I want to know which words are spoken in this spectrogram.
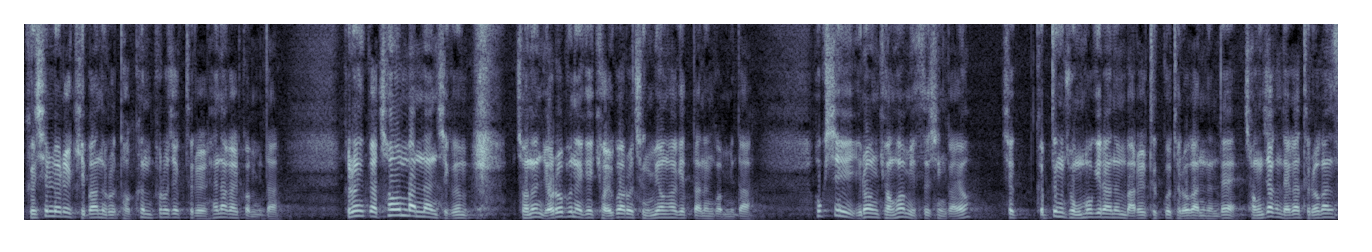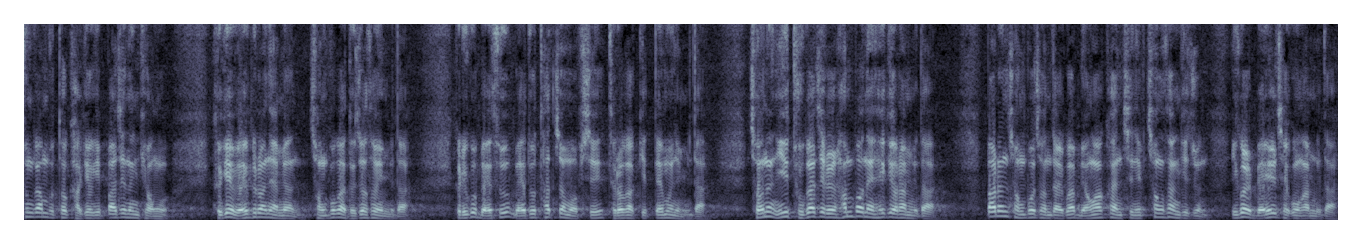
그 신뢰를 기반으로 더 큰 프로젝트를 해나갈 겁니다. 그러니까 처음 만난 지금 저는 여러분에게 결과로 증명하겠다는 겁니다. 혹시 이런 경험 있으신가요? 즉 급등 종목이라는 말을 듣고 들어갔는데 정작 내가 들어간 순간부터 가격이 빠지는 경우 그게 왜 그러냐면 정보가 늦어서입니다. 그리고 매수 매도 타점 없이 들어갔기 때문입니다. 저는 이 두 가지를 한 번에 해결합니다. 빠른 정보 전달과 명확한 진입 청산 기준 이걸 매일 제공합니다.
